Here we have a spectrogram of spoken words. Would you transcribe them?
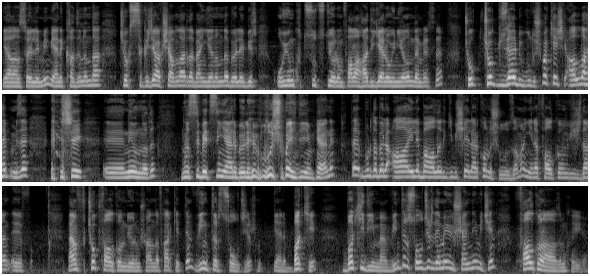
Yalan söylemeyeyim. Yani kadının da çok sıkıcı akşamlarda ben yanımda böyle bir oyun kutusu tutuyorum falan. Hadi gel oynayalım demesi de. Çok çok güzel bir buluşma. Keşke Allah hepimize şey e, ne onun adı? Nasip etsin yani böyle bir buluşmayı diyeyim yani. De burada böyle aile bağları gibi şeyler konuşulduğu zaman yine Falcon vicdan e, ben çok Falcon diyorum şu anda fark ettim. Winter Soldier yani Bucky Bucky diyeyim ben. Winter Soldier demeye üşendiğim için Falcon ağzım kayıyor.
